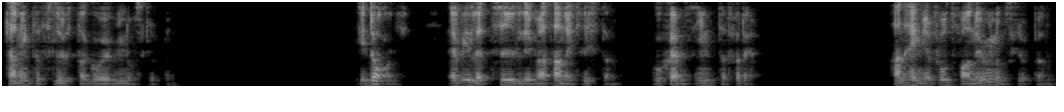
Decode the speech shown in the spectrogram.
Kan inte sluta gå i ungdomsgruppen. Idag är Ville tydlig med att han är kristen och skäms inte för det. Han hänger fortfarande i ungdomsgruppen,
